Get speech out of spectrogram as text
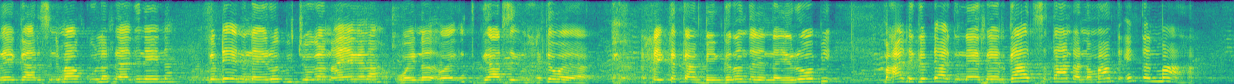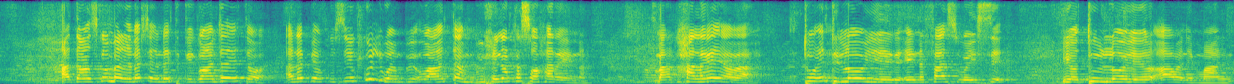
reer gaarisnimaan kuula raadinaynaa gabdhaheena nairobi joogaan ayagana waxay ka kaambeyn garan doonaa nairobi. Maxaa dhe gabdhaha reer gaaris haddaan dhahno maanta intan ma aha haddaan isku imaana meesha gaanjadayto anabiyan ku siin kulli waa intaan buuxina ka soo harayna. Waxaa laga yaabaa tuu intii loo yeeray ee nafaas weyse iyo tuu loo yeero aaban imaanin.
